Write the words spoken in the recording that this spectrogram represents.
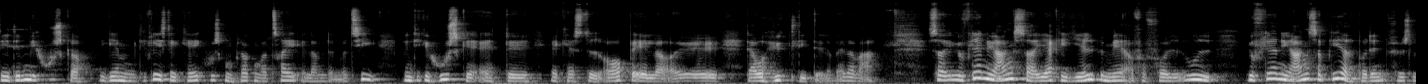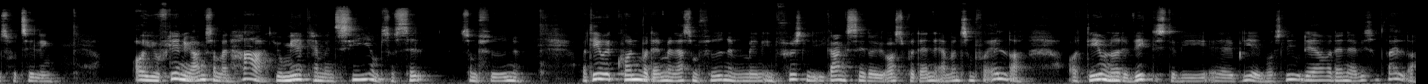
det er dem, vi husker igennem. De fleste kan ikke huske, om klokken var 3 eller om den var 10, men de kan huske, at øh, jeg kastede op, eller øh, der var hyggeligt, eller hvad der var. Så jo flere nuancer jeg kan hjælpe med at få foldet ud, jo flere nuancer bliver der på den fødselsfortælling. Og jo flere nuancer man har, jo mere kan man sige om sig selv som fødende. Og det er jo ikke kun, hvordan man er som fødende, men en fødsel i gang sætter jo også, hvordan er man som forældre. Og det er jo noget af det vigtigste, vi øh, bliver i vores liv, det er, hvordan er vi som forældre.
